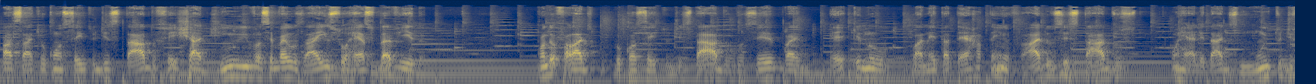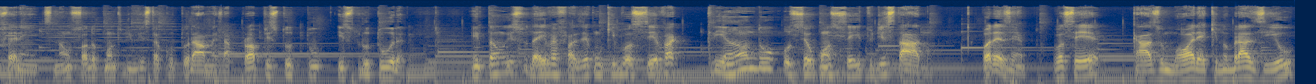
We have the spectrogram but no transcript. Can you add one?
passar aqui o conceito de estado fechadinho e você vai usar isso o resto da vida. Quando eu falar de, do conceito de estado, você vai ver que no planeta Terra tem vários estados com realidades muito diferentes, não só do ponto de vista cultural, mas da própria estrutura. Então isso daí vai fazer com que você vá criando o seu conceito de estado. Por exemplo, você, caso more aqui no Brasil,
